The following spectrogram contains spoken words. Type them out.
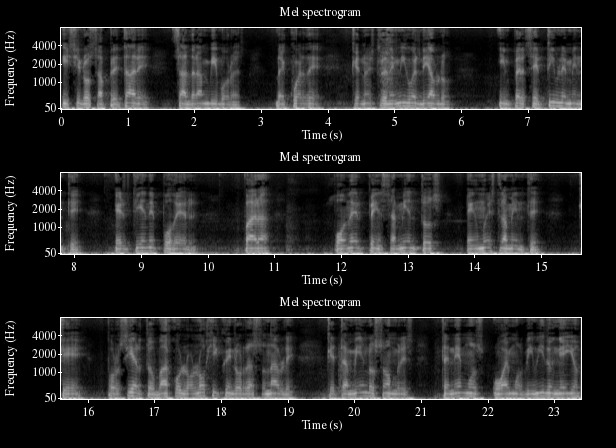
y si los apretare, saldrán víboras. Recuerde que nuestro enemigo, el diablo, imperceptiblemente, él tiene poder para poner pensamientos en nuestra mente que, por cierto, bajo lo lógico y lo razonable que también los hombres tenemos o hemos vivido en ello,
